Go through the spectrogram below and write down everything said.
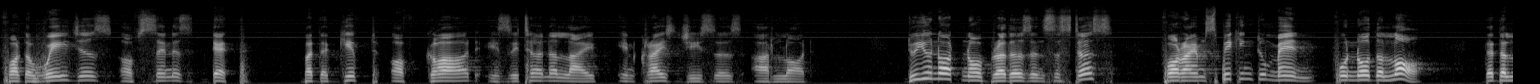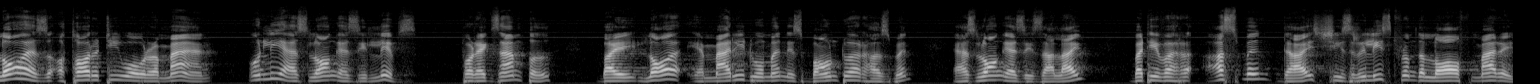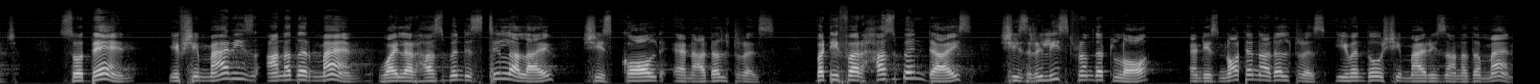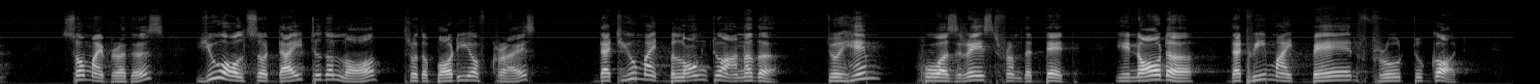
For the wages of sin is death but the gift of God is eternal life in Christ Jesus our Lord. Do you not know, brothers and sisters? For I am speaking to men who know the law, that the law has authority over a man only as long as he lives. For example, by law, a married woman is bound to her husband as long as he is alive, but if her husband dies, she is released from the law of marriage. So then, if she marries another man while her husband is still alive, she is called an adulteress. But if her husband dies, she is released from that law and is not an adulteress, even though she marries another man. So, my brothers, you also died to the law through the body of Christ, that you might belong to another, to him who was raised from the dead, in order that we might bear fruit to God.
